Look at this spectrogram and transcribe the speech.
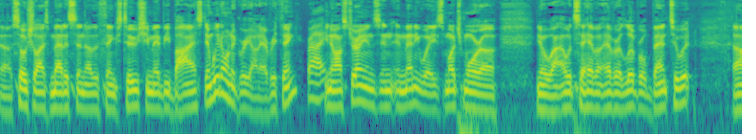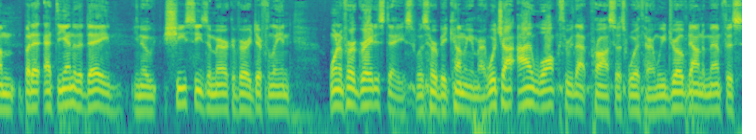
uh, socialized medicine, and other things too, she may be biased, and we don't agree on everything. Right. You know, Australians in, in many ways much more. Uh, you know, I would say have a, have a liberal bent to it. Um, but at, at the end of the day, you know, she sees America very differently, and one of her greatest days was her becoming American, which I, I walked through that process with her, and we drove down to Memphis.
